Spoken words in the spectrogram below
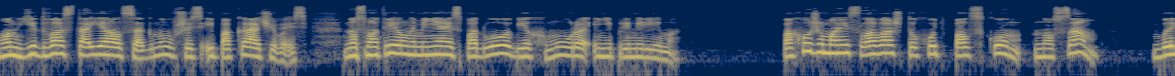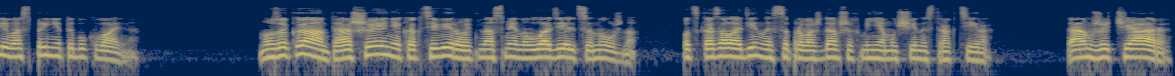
Он едва стоял, согнувшись и покачиваясь, но смотрел на меня из-под лобья хмуро и непримиримо. Похоже, мои слова, что хоть ползком, но сам, были восприняты буквально. «Музыкант, ошейник активировать на смену владельца нужно», — подсказал один из сопровождавших меня мужчин из трактира. «Там же чары.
